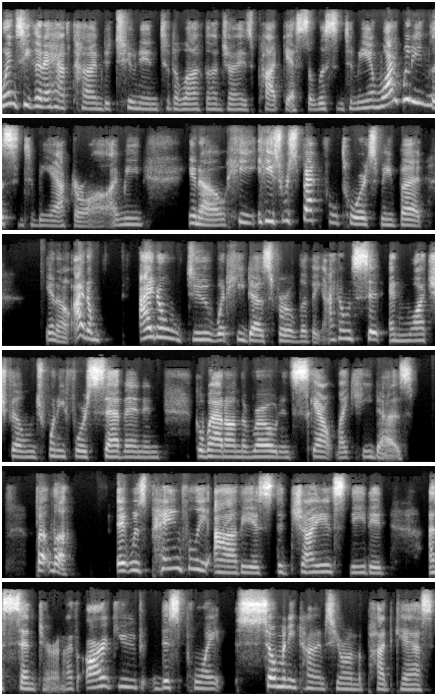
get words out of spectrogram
when's he going to have time to tune in to the Locked On Giants podcast to listen to me? And why would he listen to me after all? I mean, you know, he he's respectful towards me, but you know, I don't I don't do what he does for a living. I don't sit and watch film 24/7 and go out on the road and scout like he does. But look, it was painfully obvious the Giants needed a center. And I've argued this point so many times here on the podcast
